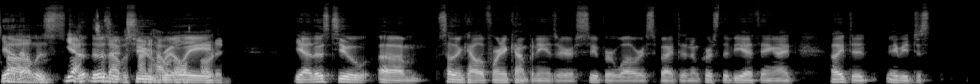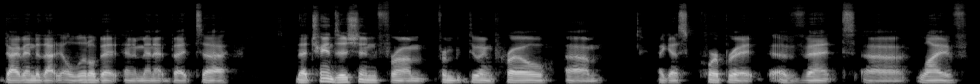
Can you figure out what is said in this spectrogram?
Yeah, um, that was yeah. Th- those so are two really. Yeah, those two um, Southern California companies are super well respected. And of course, the VIA thing, I I like to maybe just dive into that a little bit in a minute, but uh, that transition from from doing pro, um, I guess, corporate event, uh, live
